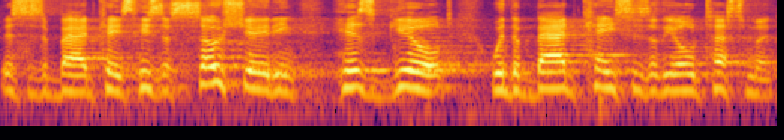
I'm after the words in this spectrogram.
This is a bad case. He's associating his guilt with the bad cases of the Old Testament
